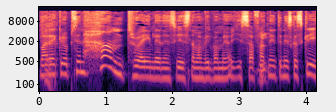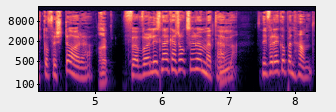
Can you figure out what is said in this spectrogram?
Man räcker upp sin hand tror jag inledningsvis när man vill vara med och gissa för att ni inte ni ska skrika och förstöra. För våra lyssnare kanske också vill vara med och tävla. Så ni får räcka upp en hand.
